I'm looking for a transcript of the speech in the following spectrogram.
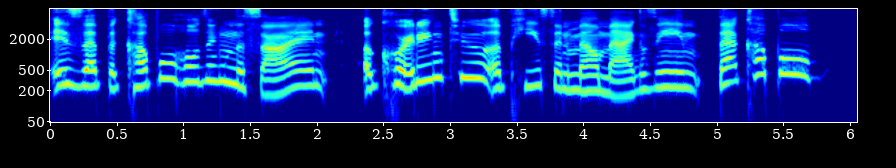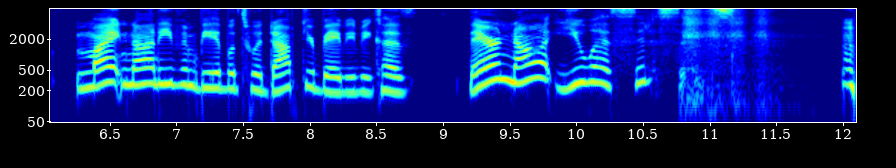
is that the couple holding the sign, according to a piece in Mel magazine, that couple might not even be able to adopt your baby because they're not US citizens.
